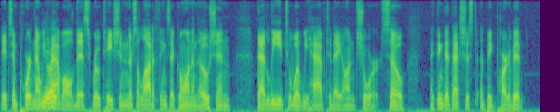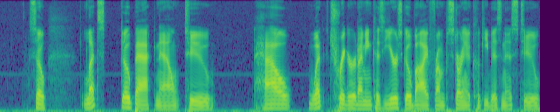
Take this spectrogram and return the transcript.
It's important that we have all this rotation, and there's a lot of things that go on in the ocean that lead to what we have today on shore. So I think that that's just a big part of it. So let's go back now to how what triggered i mean because years go by from starting a cookie business to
